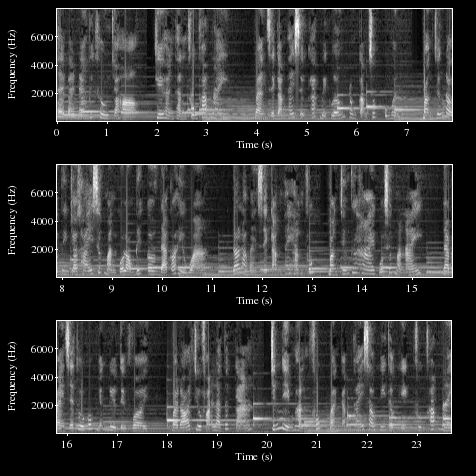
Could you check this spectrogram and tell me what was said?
thể bạn đang viết thư cho họ. Khi hoàn thành phương pháp này, bạn sẽ cảm thấy sự khác biệt lớn trong cảm xúc của mình. Bằng chứng đầu tiên cho thấy sức mạnh của lòng biết ơn đã có hiệu quả, đó là bạn sẽ cảm thấy hạnh phúc. Bằng chứng thứ hai của sức mạnh ấy là bạn sẽ thu hút những điều tuyệt vời và đó chưa phải là tất cả chính niềm hạnh phúc bạn cảm thấy sau khi thực hiện phương pháp này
